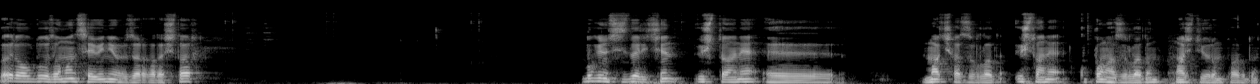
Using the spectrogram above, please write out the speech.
Böyle olduğu zaman seviniyoruz arkadaşlar. Bugün sizler için 3 tane e, maç hazırladım. 3 tane kupon hazırladım. Maç diyorum pardon.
